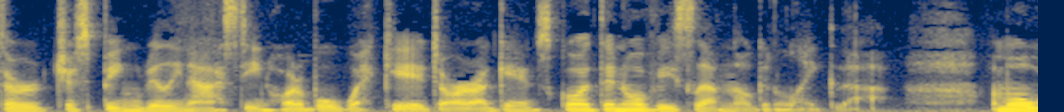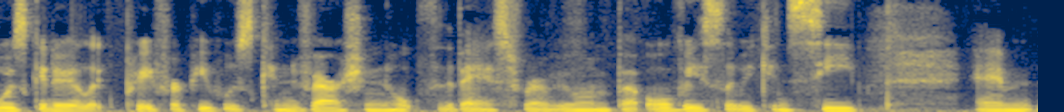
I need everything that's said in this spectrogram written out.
they're just being really nasty and horrible, wicked, or against God, then obviously I'm not gonna like that. I'm always gonna like pray for people's conversion, hope for the best for everyone. But obviously, we can see, um,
